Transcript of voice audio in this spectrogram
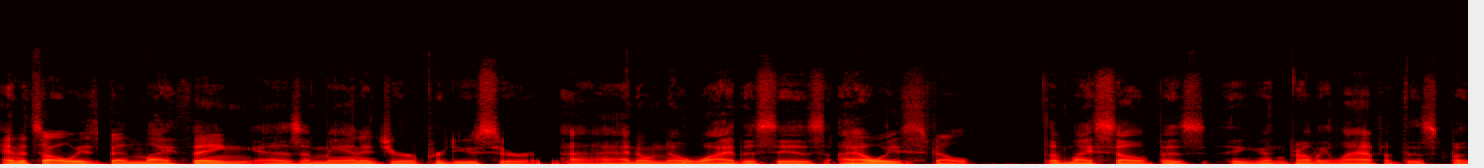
and it's always been my thing as a manager or producer. I don't know why this is. I always felt of myself as you're gonna probably laugh at this, but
